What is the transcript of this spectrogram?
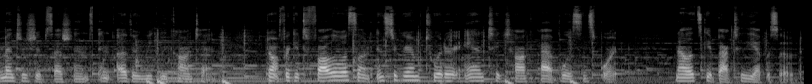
mentorship sessions, and other weekly content. Don't forget to follow us on Instagram, Twitter, and TikTok at Voice in Sport. Now let's get back to the episode.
